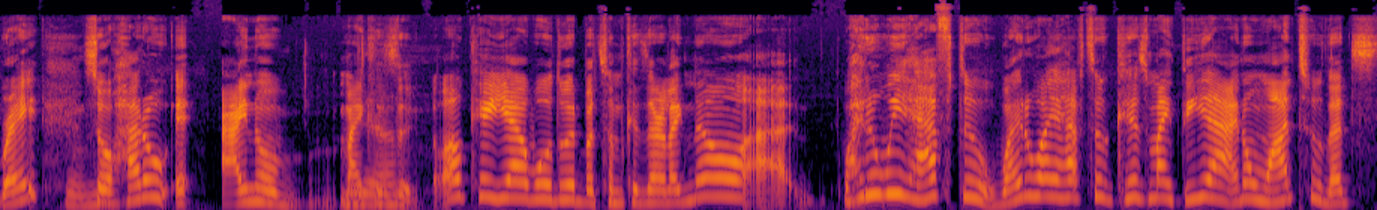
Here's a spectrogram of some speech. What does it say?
right. So how do I know my Yeah. kids? Are, okay, yeah, we'll do it, but some kids are like, no. Uh, why do we have to? Why do I have to kiss my tia? I don't want to. That's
